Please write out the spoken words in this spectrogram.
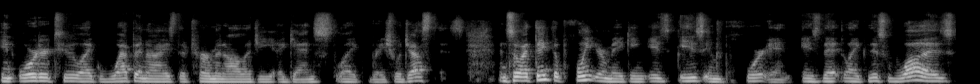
in order to like weaponize the terminology against like racial justice. And so I think the point you're making is is important, is that like this was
